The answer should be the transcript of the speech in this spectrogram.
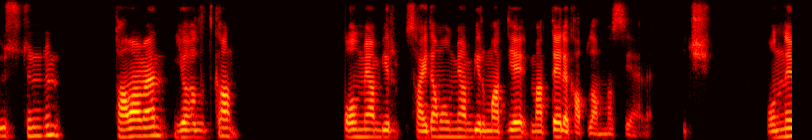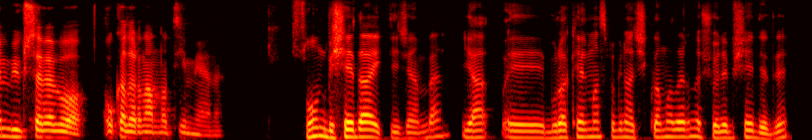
üstünün tamamen yalıtkan olmayan bir saydam olmayan bir madde maddeyle kaplanması yani. Hiç onun en büyük sebebi o. O kadarını anlatayım yani. Son bir şey daha ekleyeceğim ben. Ya e, Burak Elmas bugün açıklamalarında şöyle bir şey dedi.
